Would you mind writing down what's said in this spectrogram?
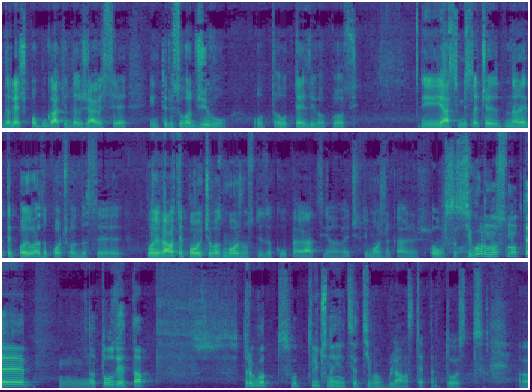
далеч по-богати държави се интересуват живо от, от тези въпроси. И аз си мисля, че нали, те първа започват да се появяват се повече възможности за кооперация. Вече ти можеш да кажеш. О, със сигурност, но те на този етап тръгват от лична инициатива в голяма степен. Тоест, а,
